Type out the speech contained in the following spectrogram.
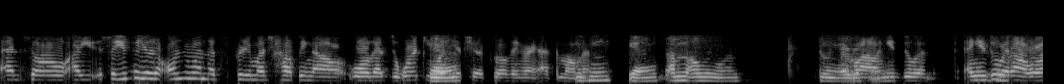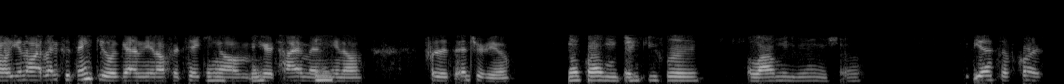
And so, are you? So you say you're the only one that's pretty much helping out. Well, that's working Yeah. with Yatir clothing right at the moment. Mhm. Yeah, I'm the only one doing everything. Wow, and you do it, and you do it all. Well, you know, I'd like to thank you again. You know, for taking um Mhm. your time and Mhm. you know, for this interview. No problem. Thank you for allowing me to be on your show. Yes, of course.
